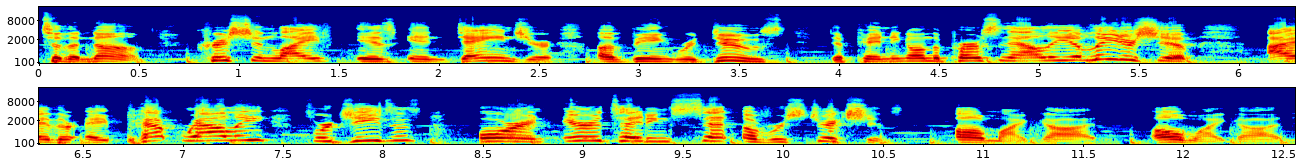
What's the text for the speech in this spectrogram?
to the numb. Christian life is in danger of being reduced, depending on the personality of leadership, either a pep rally for Jesus or an irritating set of restrictions. Oh my God. Oh my God,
